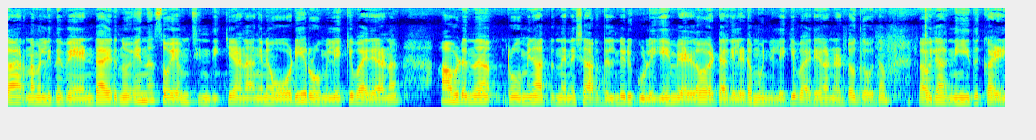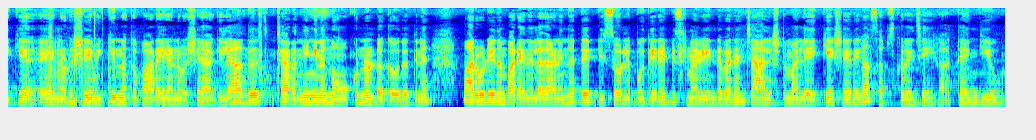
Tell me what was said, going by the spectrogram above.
കാരണമല്ല ഇത് വേണ്ടായിരുന്നു എന്ന് സ്വയം ചിന്തിക്കുകയാണ്. അങ്ങനെ ഓടി റൂമിലേക്ക് വരികയാണ്. അവിടുന്ന് റൂമിനകത്ത് തന്നെ ശർദലിന്റെ ഒരു ഗുളികയും വെള്ളവുമായിട്ട് അഖിലയുടെ മുന്നിലേക്ക് വരികയാണ് കേട്ടോ ഗൗതം. കവില നീ ഇത് കഴിക്കുക എന്നോട് ക്ഷമിക്കുന്നൊക്കെ പറയുകയാണ്. പക്ഷേ അഖില അത് ചറഞ്ഞിങ്ങനെ നോക്കുന്നുണ്ട് ഗൗതത്തിന്. മറുപടി ഒന്നും പറയുന്നില്ല. അതാണ് ഇന്നത്തെ എപ്പിസോഡിൽ പുതിയൊരു എപ്പിസോഡ് വീണ്ടും വരാൻ. ചാനൽ ഇഷ്ടമായി ലൈക്ക് ചെയ്യുക ഷെയർ ചെയ്യുക സബ്സ്ക്രൈബ് ചെയ്യുക. താങ്ക്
